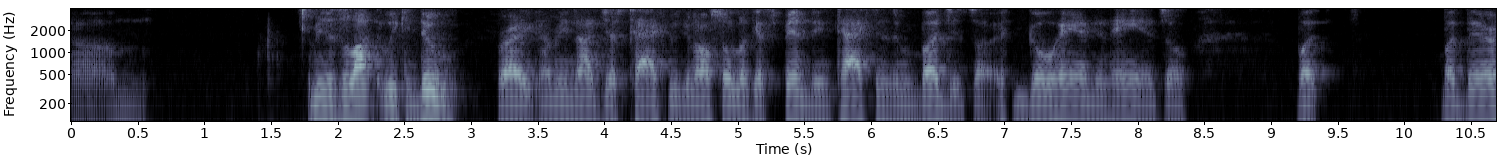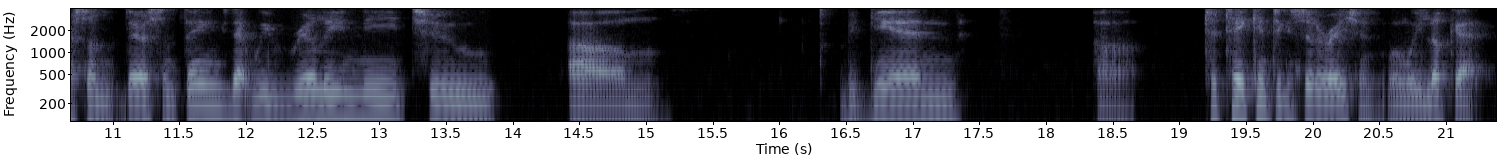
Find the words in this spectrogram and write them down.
um, I mean, there's a lot that we can do, right? I mean, not just tax. We can also look at spending. Taxes and budgets go hand in hand. So but but there are some there are some things that we really need to um, begin uh, to take into consideration when we look at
